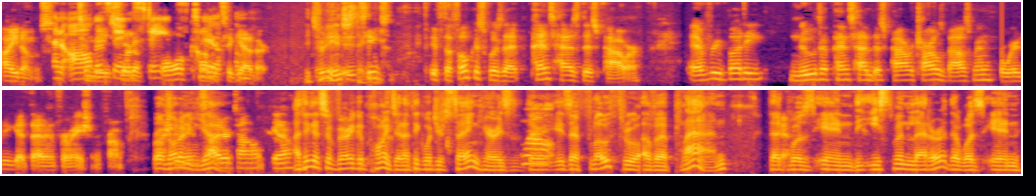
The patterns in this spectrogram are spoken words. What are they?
items and all the me, same sort of states all come too. together. It's really interesting. It seems, if the focus was that Pence has this power, everybody knew that Pence had this power. Charles Bausman, where did you get that information from? Well, Russian insider yeah. talent, you know? I think it's a very good point, and I think what you're saying here is well, there is a flow through of a plan that yeah. was in the Eastman letter, that was in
